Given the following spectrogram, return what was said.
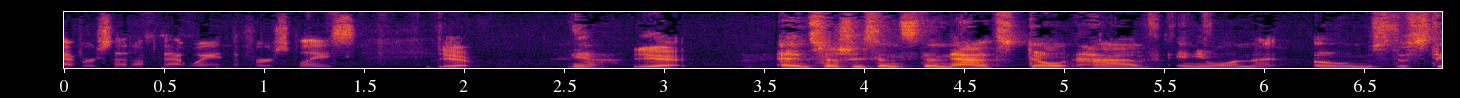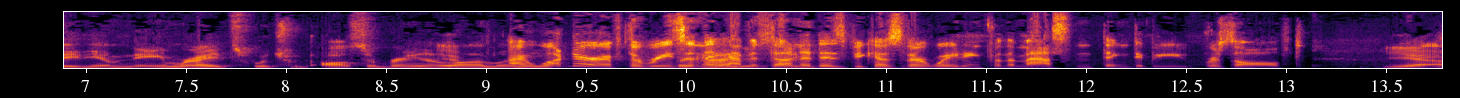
ever set up that way in the first place. Yep. Yeah. Yeah. And especially since the Nats don't have anyone that owns the stadium name rights, which would also bring in a lot of money. I wonder if the reason they haven't done like- it is because they're waiting for the MASN thing to be resolved. Yeah,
